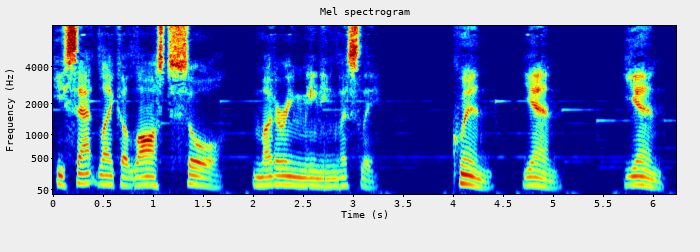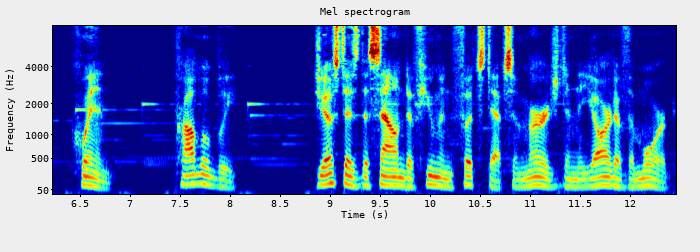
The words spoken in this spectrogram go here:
He sat like a lost soul, muttering meaninglessly. Quinn, Yen. Yen, Quinn. Probably. Just as the sound of human footsteps emerged in the yard of the morgue,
